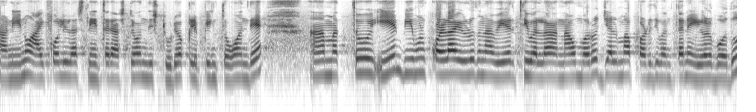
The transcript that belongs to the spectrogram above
ನಾನೇನು ಆಯ್ಕೊಲಿಲ್ಲ ಸ್ನೇಹಿತರೆ. ಅಷ್ಟೇ ಒಂದು ಸ್ಟುಡಿಯೋ ಕ್ಲಿಪ್ಪಿಂಗ್ ತೊಗೊಂಡೆ. ಮತ್ತು ಏನು ಭೀಮನ ಕೊಳ್ಳ ಇಳಿದು ನಾವು ಏರ್ತೀವಲ್ಲ, ನಾವು ಮರು ಜನ್ಮ ಅಂತಲೇ ಹೇಳ್ಬೋದು.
